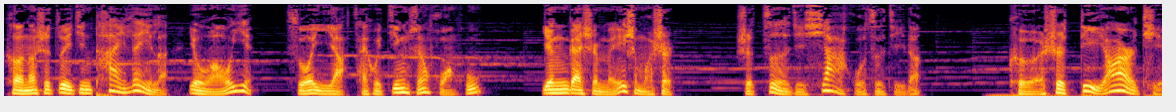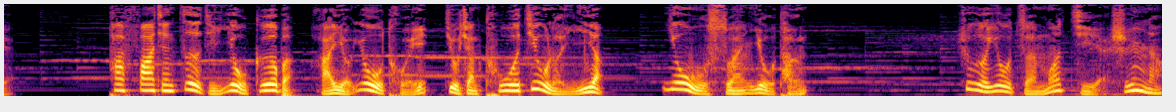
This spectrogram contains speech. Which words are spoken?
可能是最近太累了，又熬夜，所以呀才会精神恍惚，应该是没什么事儿是自己吓唬自己的。可是第二天。他发现自己右胳膊还有右腿，就像脱臼了一样，又酸又疼。这又怎么解释呢？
